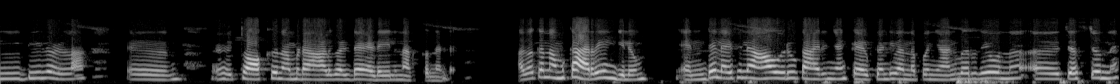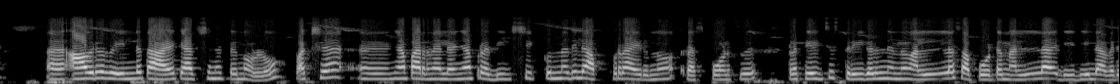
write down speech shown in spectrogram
രീതിയിലുള്ള ടോക്ക് നമ്മുടെ ആളുകളുടെ ഇടയിൽ നടക്കുന്നുണ്ട്. അതൊക്കെ നമുക്ക് അറിയെങ്കിലും എന്റെ ലൈഫിൽ ആ ഒരു കാര്യം ഞാൻ കേൾക്കേണ്ടി വന്നപ്പോൾ ഞാൻ വെറുതെ ഒന്ന് ജസ്റ്റ് ഒന്ന് ആ ഒരു റീലിന്റെ താഴെ ക്യാപ്ഷൻ ഇട്ടെന്നുള്ളൂ. പക്ഷെ ഞാൻ പറഞ്ഞല്ലോ ഞാൻ പ്രതീക്ഷിക്കുന്നതിലപ്പുറമായിരുന്നു റെസ്പോൺസ് പ്രത്യേകിച്ച് സ്ത്രീകളിൽ നിന്ന് നല്ല സപ്പോർട്ട് നല്ല രീതിയിൽ അവർ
